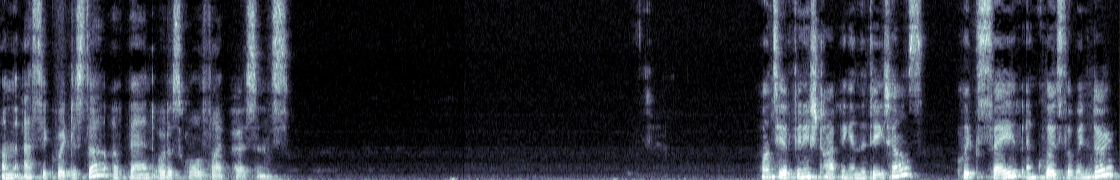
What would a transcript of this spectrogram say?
on the ASIC register of banned or disqualified persons. Once you have finished typing in the details, click Save and close the window,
